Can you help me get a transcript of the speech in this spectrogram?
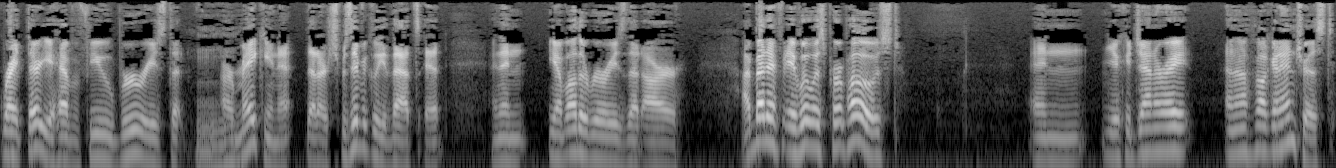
right there you have a few breweries that Mm-hmm. are making it that are specifically that's it, and then you have other breweries that are. I bet if if it was proposed, and you could generate enough fucking interest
